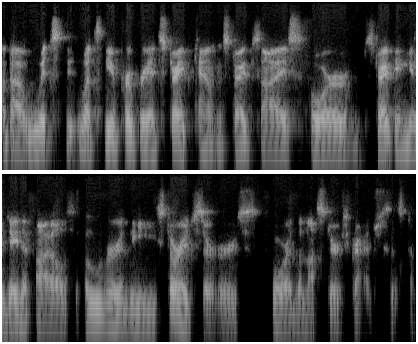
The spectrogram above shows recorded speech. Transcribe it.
about what's the, what's the appropriate stripe count and stripe size for striping your data files over the storage servers for the Lustre scratch system.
